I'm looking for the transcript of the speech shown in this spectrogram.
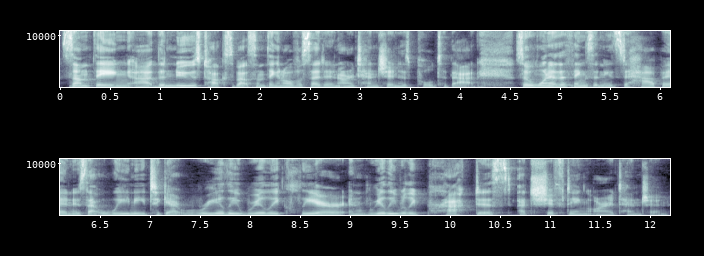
Something, uh, the news talks about something, and all of a sudden our attention is pulled to that. So, one of the things that needs to happen is that we need to get really, really clear and really, really practiced at shifting our attention.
